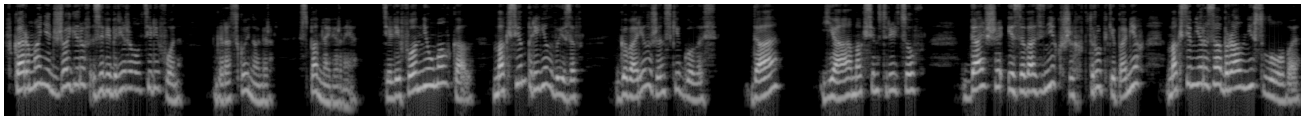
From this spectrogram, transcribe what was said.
В кармане Джогеров завибрировал телефон. Городской номер. Спам, наверное. Телефон не умолкал. Максим принял вызов. Говорил женский голос. «Да, я Максим Стрельцов». Дальше из-за возникших в трубке помех Максим не разобрал ни слова.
